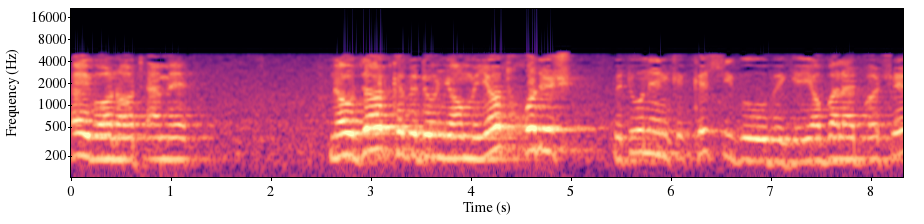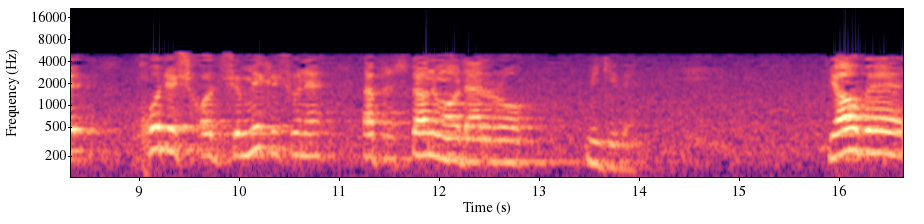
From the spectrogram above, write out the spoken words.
حیوانات همه. نوزاد که به دنیا میاد خودش بدون اینکه کسی به او بگه یا بلد باشه خودش خودش میکشونه و پستان مادر رو می‌گیره. یا به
